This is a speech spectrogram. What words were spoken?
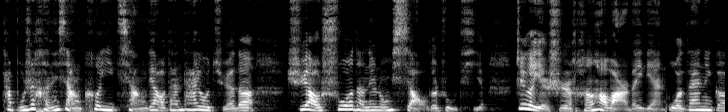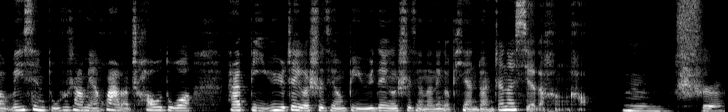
他不是很想刻意强调，但他又觉得需要说的那种小的主题，这个也是很好玩的一点。我在那个微信读书上面画了超多他比喻这个事情、比喻那个事情的那个片段，真的写的很好。嗯，是，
